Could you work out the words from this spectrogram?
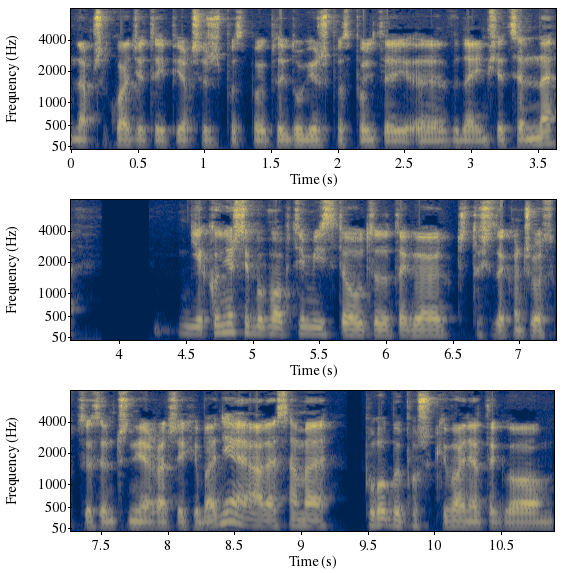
na przykładzie tej pierwszej Rzeczpospolitej, tej drugiej Rzeczpospolitej, wydaje mi się cenne. niekoniecznie byłbym optymistą co do tego, czy to się zakończyło sukcesem, czy nie, raczej chyba nie, ale same próby poszukiwania tego,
